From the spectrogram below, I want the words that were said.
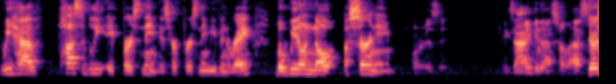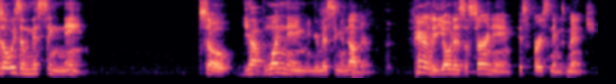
We have possibly a first name. Is her first name even Rey? But we don't know a surname. Or is it? Exactly. Maybe that's her last There's always a missing name. So you have one name and you're missing another. Apparently Yoda's a surname. His first name is Minch.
